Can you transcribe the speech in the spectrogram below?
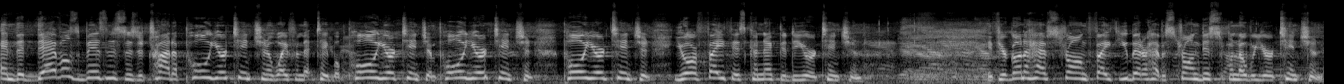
And the devil's business is to try to pull your attention away from that table. Pull your attention, pull your attention, pull your attention. Your faith is connected to your attention. If you're going to have strong faith, you better have a strong discipline over your attention.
